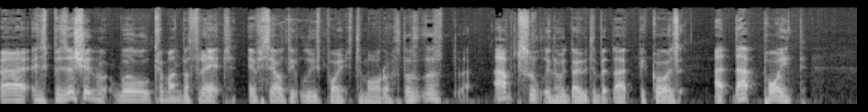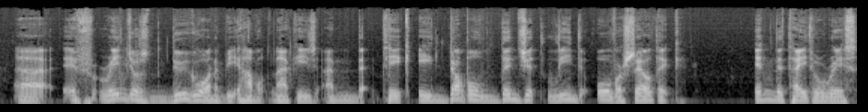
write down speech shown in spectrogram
uh, his position will come under threat if Celtic lose points tomorrow. There's, there's absolutely no doubt about that because at that point, uh, if Rangers do go on and beat Hamilton Accies and take a double digit lead over Celtic in the title race,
